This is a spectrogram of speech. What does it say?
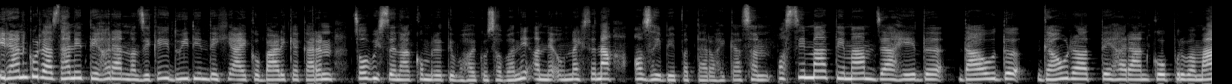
इरानको राजधानी तेहरान नजिकै दुई दिनदेखि आएको बाढीका कारण चौबिसजनाको मृत्यु भएको छ भने अन्य उन्नाइसजना अझै बेपत्ता रहेका छन्। पश्चिममा तेमाम जाहेद दाउद गाउँ र तेहरानको पूर्वमा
